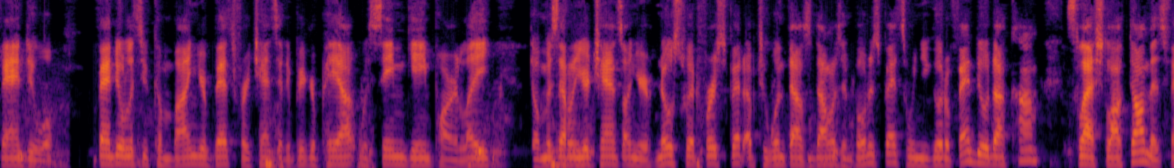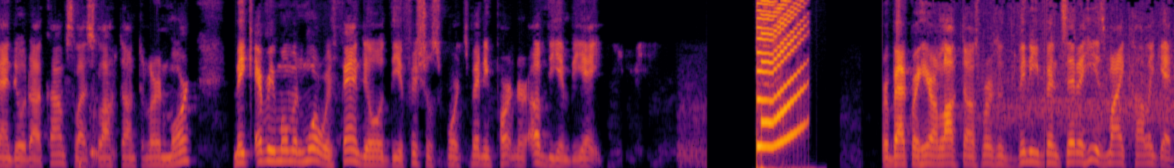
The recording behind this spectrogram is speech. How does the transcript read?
FanDuel. FanDuel lets you combine your bets for a chance at a bigger payout with same game parlay. Don't miss out on your chance on your no sweat first bet up to $1,000 in bonus bets when you go to fanduel.com slash locked on. That's fanduel.com slash locked on to learn more. Make every moment more with FanDuel, the official sports betting partner of the NBA. We're back right here on Locked On Spurs with Vinny Vinzetta. He is my colleague at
